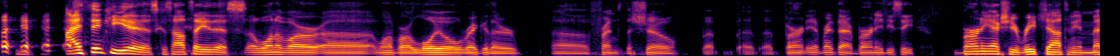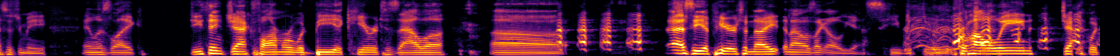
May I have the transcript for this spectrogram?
Like- I think he is because I'll tell you this: uh, one of our uh, one of our loyal regular uh, friends of the show, uh, uh, uh, Bernie, right there, Bernie DC. Bernie actually reached out to me and messaged me and was like, "Do you think Jack Farmer would be Akira Tozawa as he appeared tonight?" And I was like, "Oh yes, he would do it for Halloween. Jack would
